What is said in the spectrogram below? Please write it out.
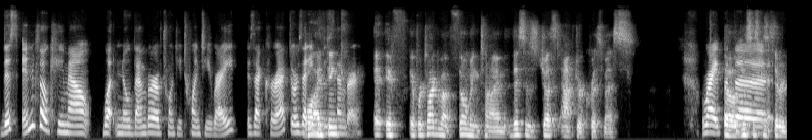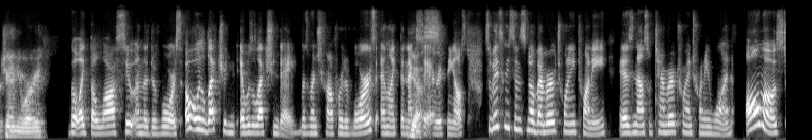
this info came out what November of 2020, right? Is that correct, or is that well, I December? Think if if we're talking about filming time, this is just after Christmas, right? But so the, this is considered January. But like the lawsuit and the divorce, oh, it was election. It was election day was when she filed for divorce, and like the next yes. day, everything else. So basically, since November of 2020, it is now September of 2021. Almost,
